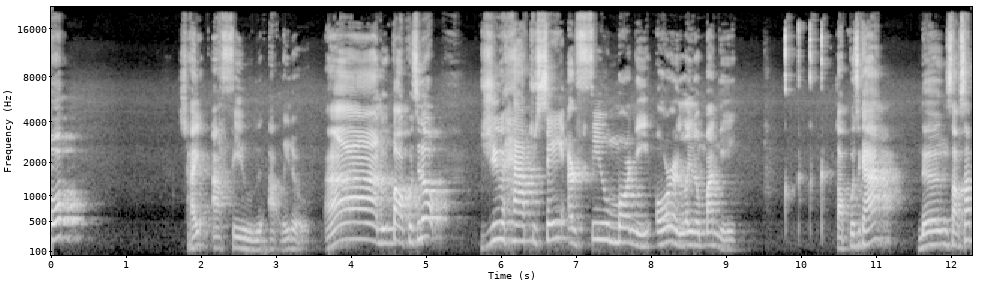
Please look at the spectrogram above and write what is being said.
ปุ๊บ ใช้ a few หรือ a little อ่าหนูตอบคุณสิโล you have to say a few money or a little money ตอบคุณสิคะหนึ่งสองสาม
